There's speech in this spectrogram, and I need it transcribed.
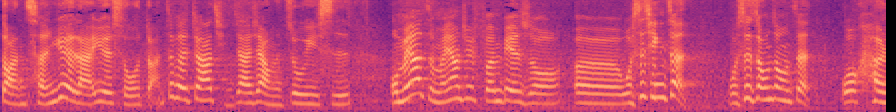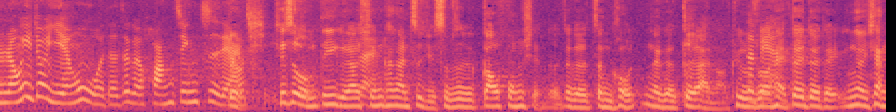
短程越来越缩短？这个就要请教一下我们朱医师，我们要怎么样去分辨说，呃，我是轻症，我是中重症？我很容易就延误我的这个黄金治疗期。其实我们第一个要先看看自己是不是高风险的这个症候那个个案哦。譬如说，嘿，对对对，因为像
